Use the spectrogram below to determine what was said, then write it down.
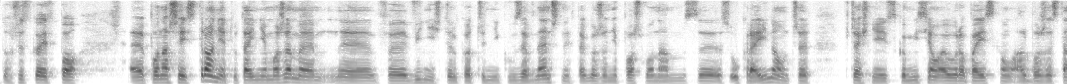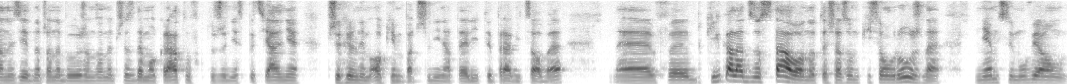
to wszystko jest po, e, po naszej stronie. Tutaj nie możemy e, winić tylko czynników zewnętrznych, tego, że nie poszło nam z, z Ukrainą, czy wcześniej z Komisją Europejską, albo że Stany Zjednoczone były rządzone przez demokratów, którzy niespecjalnie przychylnym okiem patrzyli na te elity prawicowe. W kilka lat zostało, no te szacunki są różne. Niemcy mówią,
